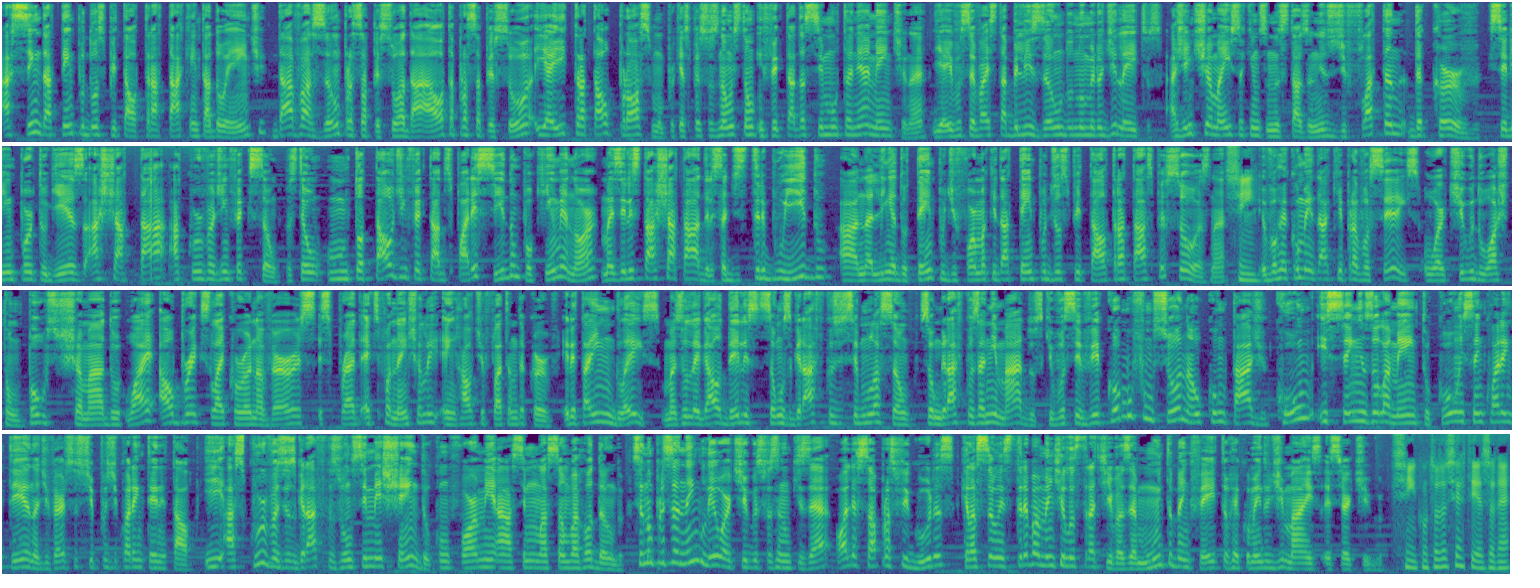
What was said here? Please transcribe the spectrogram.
Assim dá tempo do hospital tratar quem tá doente, dar vazão para essa pessoa, dar alta para essa pessoa e aí tratar o próximo, porque as pessoas não estão infectadas simultaneamente, né? E aí você vai estabilizando o número de leitos. A gente chama isso aqui nos Estados Unidos de flatten the curve, que seria em português achatar a curva de infecção. Você tem um total de infectados parecido, um pouquinho menor, mas ele está achatado, ele está distribuído ah, na linha do tempo de forma que dá tempo de hospital tratar as pessoas, né? Sim. Eu vou recomendar aqui para vocês o artigo do Washington Post chamado Why Outbreaks Like Coronavirus Spread Exponentially and How to Flatten the Curve. Ele tá em inglês, mas o legal deles são os gráficos de simulação. São gráficos animados que você vê como funciona o contágio com e sem isolamento, com e sem quarentena, diversos tipos de quarentena e tal. E as curvas e os gráficos vão se mexendo conforme a simulação vai rodando. Você não precisa nem ler o artigo se você não quiser, olha só para as figuras, que elas são extremamente ilustrativas. É muito bem feito, recomendo demais esse artigo. Sim, com toda certeza, né?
